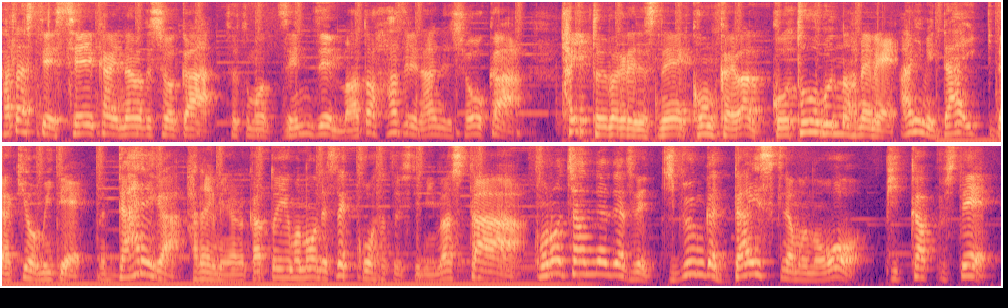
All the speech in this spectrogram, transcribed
果たして正解なのでしょうか？それとも全然的外れなんでしょうか？はい、というわけでですね、今回は5等分の花嫁、アニメ第1期だけを見て、誰が花嫁なのかというものをですね、考察してみました。このチャンネルではですね、自分が大好きなものをピックアップして、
